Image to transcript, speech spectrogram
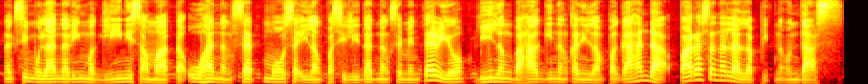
nagsimula na ring maglinis ang mga tauhan ng SEPMO sa ilang pasilidad ng sementeryo bilang bahagi ng kanilang paghahanda para sa nalalapit na undas.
